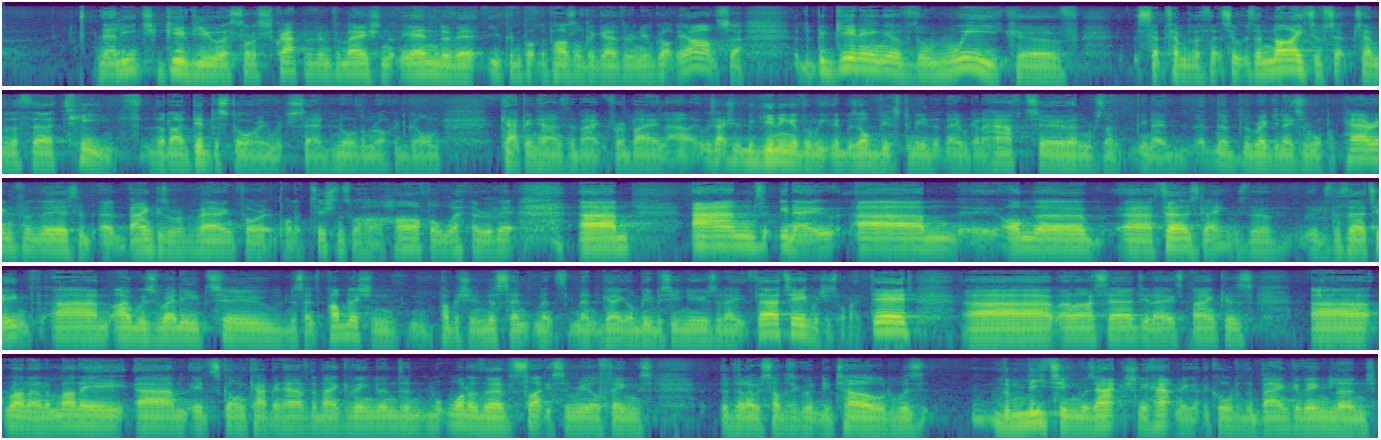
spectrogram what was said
they'll each give you a sort of scrap of information. At the end of it, you can put the puzzle together and you've got the answer. At the beginning of the week of September the th- so it was the night of September the 13th that I did the story which said Northern Rock had gone cap in hand to the bank for a bailout. It was actually the beginning of the week that it was obvious to me that they were going to have to and because you know the, the regulators were all preparing for this, the, uh, bankers were preparing for it, politicians were half aware of it. Um, And, you know, um, on the uh, Thursday, it was the, it was the 13th, um, I was ready to, in a sense, publish, and publishing in this sense meant, going on BBC News at 8.30, which is what I did. Uh, and I said, you know, it's bankers uh, run out of money, um, it's gone cap in hand with the Bank of England. And one of the slightly surreal things that I was subsequently told was the meeting was actually happening at the court of the Bank of England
